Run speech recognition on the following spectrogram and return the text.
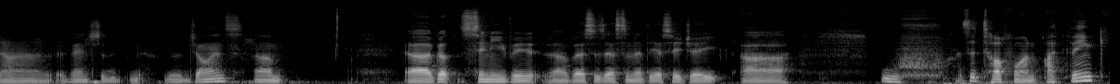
uh, advantage to the, the Giants. Um, uh, I've got Sydney v, uh, versus Essendon at the SCG. Uh, oof, that's a tough one. I think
